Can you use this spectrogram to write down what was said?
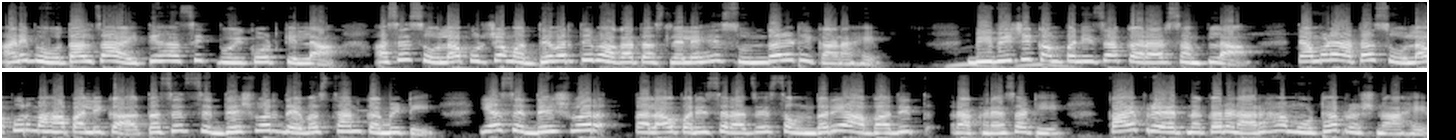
आणि भोवतालचा ऐतिहासिक भुईकोट किल्ला असे सोलापूरच्या मध्यवर्ती भागात असलेले हे सुंदर ठिकाण आहे. बीबीजी कंपनीचा करार संपला. त्यामुळे आता सोलापूर महापालिका तसेच सिद्धेश्वर देवस्थान कमिटी या सिद्धेश्वर तलाव परिसराचे सौंदर्य अबाधित राखण्यासाठी काय प्रयत्न करणार हा मोठा प्रश्न आहे.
